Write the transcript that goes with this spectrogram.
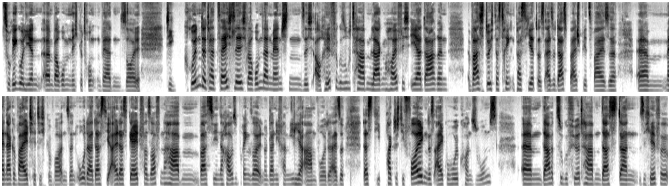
zu regulieren, äh, warum nicht getrunken werden soll. Die Gründe tatsächlich, warum dann Menschen sich auch Hilfe gesucht haben, lagen häufig eher darin, was durch das Trinken passiert ist. Also dass beispielsweise ähm, Männer gewalttätig geworden sind oder dass sie all das Geld versoffen haben, was sie nach Hause bringen sollten und dann die Familie arm wurde. Also dass die praktisch die Folgen des Alkoholkonsums ähm, dazu geführt haben, dass dann sich Hilfe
